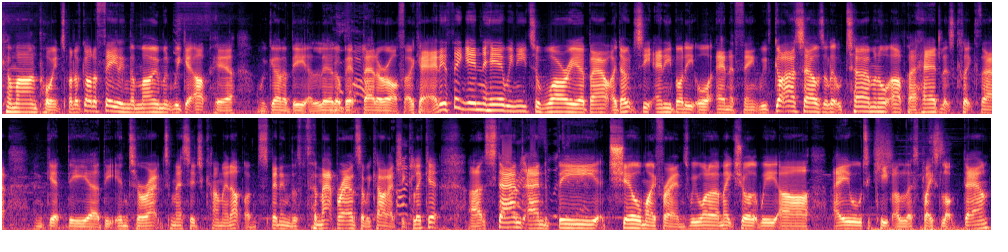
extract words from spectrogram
command points, but I've got a feeling the moment we get up here, we're going to be a little bit better off. Okay, anything in here we need to worry about? I don't see anybody or anything. We've got ourselves a little terminal up ahead. Let's click that and get the uh, the interact message coming up. I'm spinning the, the map around so we can't actually click it. Uh, stand and be chill, my friends. We want to make sure that we are able to keep uh, this place locked down.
